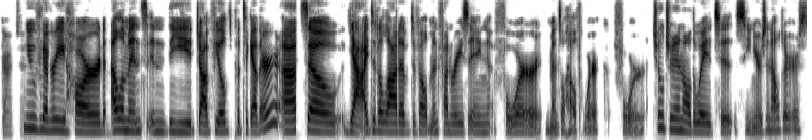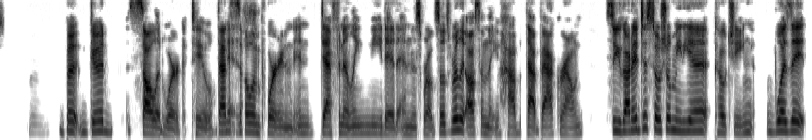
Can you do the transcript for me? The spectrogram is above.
gotcha. two very hard mm-hmm. elements in the job fields put together. Uh, so yeah, I did a lot of development fundraising for mental health work for children, all the way to seniors and elders. Hmm. But good, solid work too. That's so important and definitely needed in this world. So it's really awesome that you have that background. So you got into social media coaching. Was it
